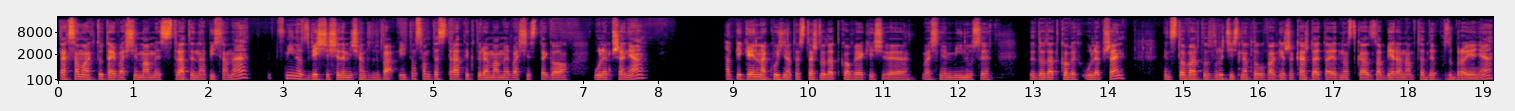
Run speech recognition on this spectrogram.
Tak samo jak tutaj właśnie mamy straty napisane w minus 272 i to są te straty, które mamy właśnie z tego ulepszenia. A piekielna kuźnia to jest też dodatkowe jakieś e, właśnie minusy dodatkowych ulepszeń, więc to warto zwrócić na to uwagę, że każda ta jednostka zabiera nam wtedy uzbrojenie.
